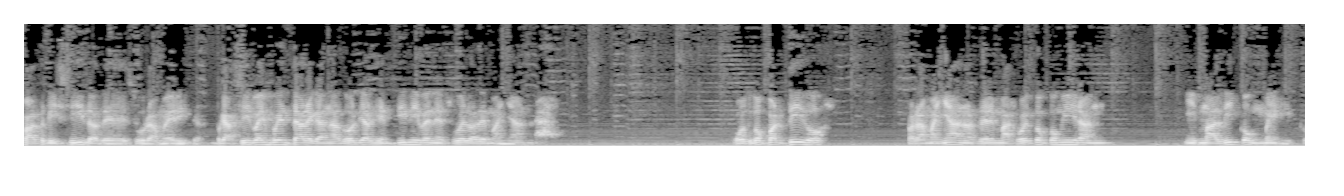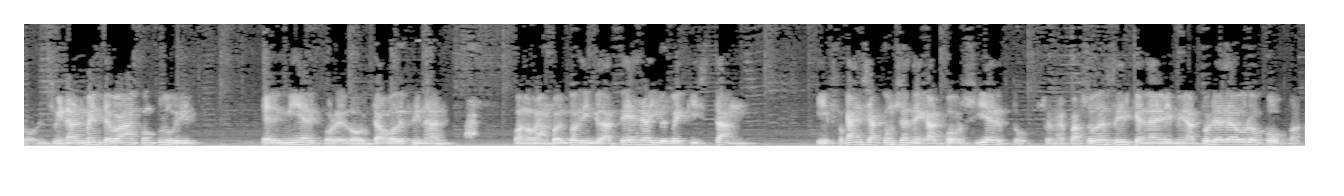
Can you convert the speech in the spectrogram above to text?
patricida de Sudamérica. Brasil va a enfrentar al ganador de Argentina y Venezuela de mañana. Otros partidos para mañana serán Marruecos con Irán y Malí con México. Y finalmente van a concluir el miércoles, los octavos de final, cuando los encuentros de Inglaterra y Uzbekistán y Francia con Senegal. Por cierto, se me pasó decir que en la eliminatoria de la Eurocopa,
